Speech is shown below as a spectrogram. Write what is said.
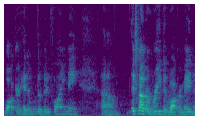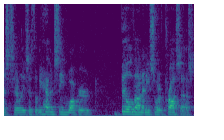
Walker hit him with a big flying knee. Um, it's not a read that Walker made necessarily. It's just that we haven't seen Walker build on any sort of process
